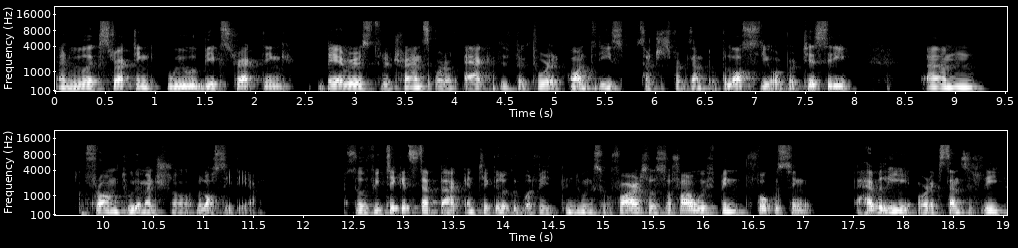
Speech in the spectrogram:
and we will extracting we will be extracting barriers to the transport of active vectorial quantities, such as, for example, velocity or vorticity, um, from two-dimensional velocity data. So if we take a step back and take a look at what we've been doing so far. So, so far we've been focusing heavily or extensively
